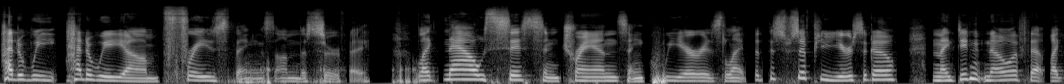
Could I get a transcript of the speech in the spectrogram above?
how do we how do we um, phrase things on the survey? Like now cis and trans and queer is like but this was a few years ago and i didn't know if that like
